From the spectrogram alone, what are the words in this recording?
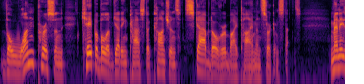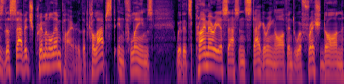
the one person capable of getting past a conscience scabbed over by time and circumstance. Many's the savage criminal empire that collapsed in flames with its primary assassin staggering off into a fresh dawn,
